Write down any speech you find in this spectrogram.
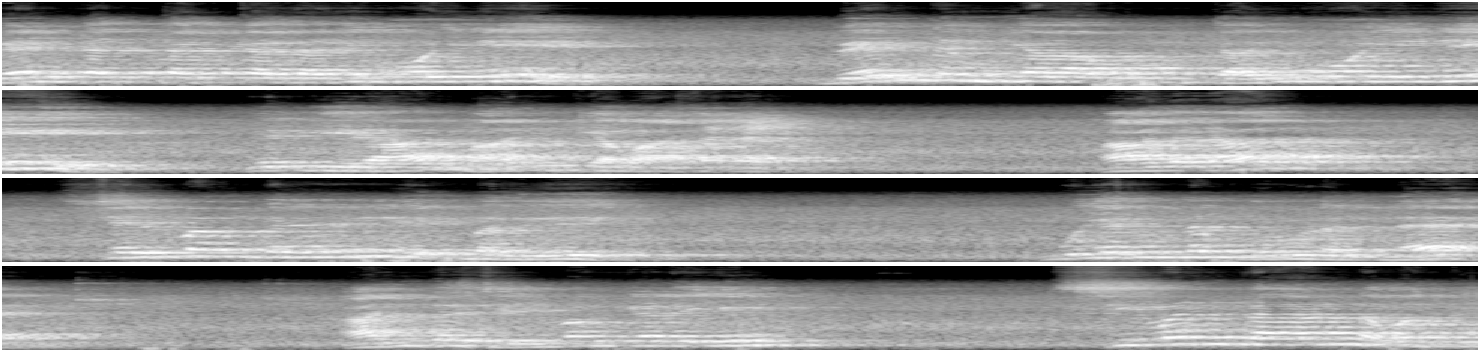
வேண்டத்தக்கதறிவோயினே வேண்டும் யாவும் தருவோயினே என்கிறார் மாணிக்க வாசகர் ஆதலால் செல்வங்கள் என்பது உயர்ந்த பொருள் அல்ல அந்த செல்வங்களையும் சிவன் தான் நமக்கு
